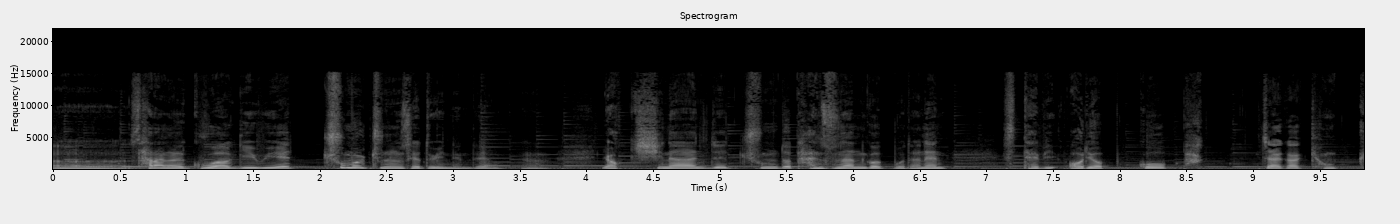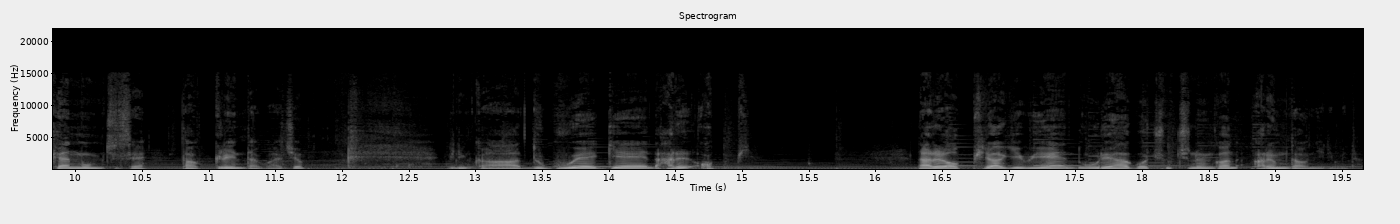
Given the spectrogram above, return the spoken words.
어, 사랑을 구하기 위해 춤을 추는 새도 있는데요. 어, 역시나 이제 춤도 단순한 것보다는 스텝이 어렵고 박자가 경쾌한 몸짓에 더 끌린다고 하죠. 그러니까 누구에게 나를 어필, 나를 어필하기 위해 노래하고 춤추는 건 아름다운 일입니다.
